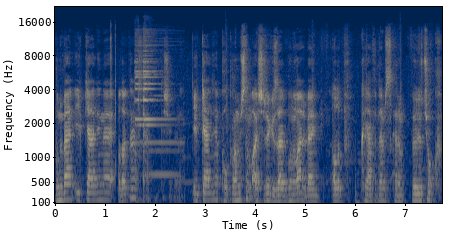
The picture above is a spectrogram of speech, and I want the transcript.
Bunu ben ilk geldiğine odaklar mısın? Teşekkür ederim. İlk geldiğinde koklamıştım aşırı güzel. Bunu var ya ben alıp kıyafetlerimi sıkarım. Böyle çok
